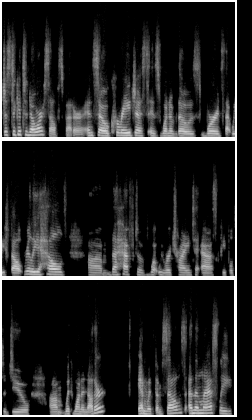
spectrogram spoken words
just to get to know ourselves better. And so courageous is one of those words that we felt really held um, the heft of what we were trying to ask people to do um, with one another and with themselves. And then lastly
